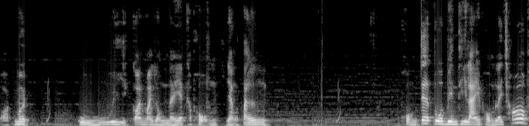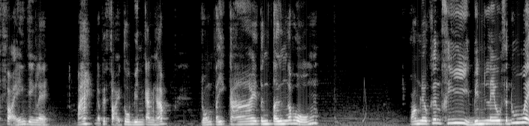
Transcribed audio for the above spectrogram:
บอสมืดอุ้ยก้อนมายองเนสครับผม อย่างตึง ผมเจอตัวบินทีไรผมเลยชอบสอยจริง ๆ เลยไปเดี๋ยวไปสอยตัวบินกันครับโจมตีกายตึงๆครับผม ความเร็วเคลื่อนที่บินเร็วซะด้วย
